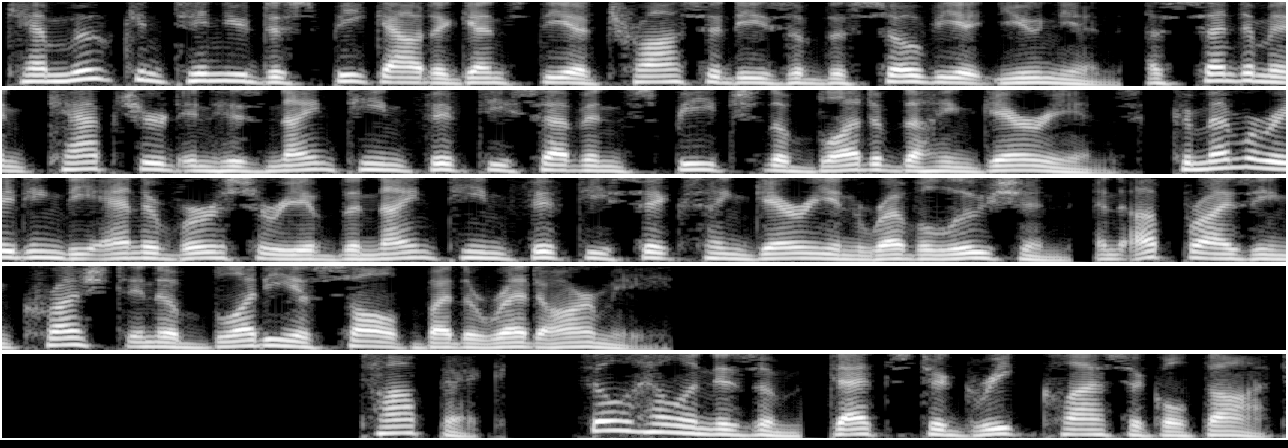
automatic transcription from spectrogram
Camus continued to speak out against the atrocities of the Soviet Union, a sentiment captured in his 1957 speech The Blood of the Hungarians, commemorating the anniversary of the 1956 Hungarian Revolution, an uprising crushed in a bloody assault by the Red Army. Philhellenism – debts to Greek classical thought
